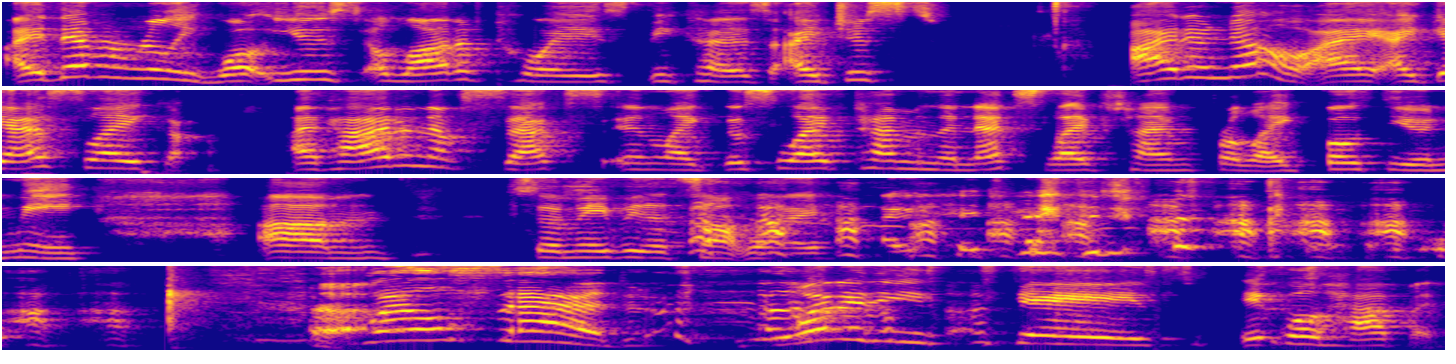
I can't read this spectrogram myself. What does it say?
I never really well, used a lot of toys because I just I don't know. I I guess like I've had enough sex in like this lifetime and the next lifetime for like both you and me. Um, so maybe that's not why I well said. One of these days it will happen.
